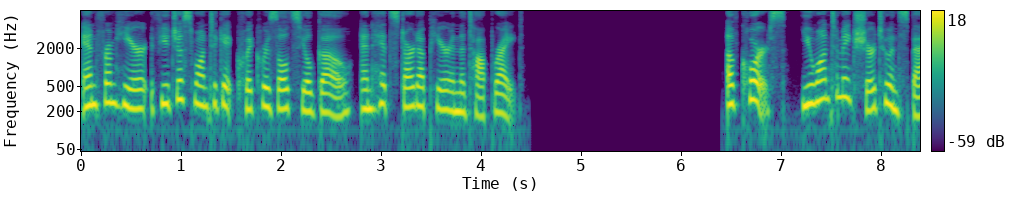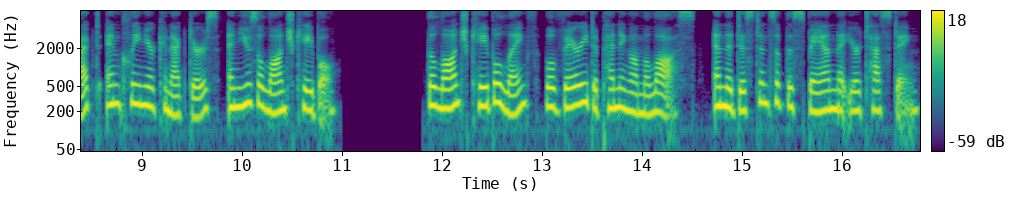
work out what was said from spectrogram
and from here if you just want to get quick results you'll go and hit start up here in the top right. Of course, you want to make sure to inspect and clean your connectors and use a launch cable. The launch cable length will vary depending on the loss and the distance of the span that you're testing.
